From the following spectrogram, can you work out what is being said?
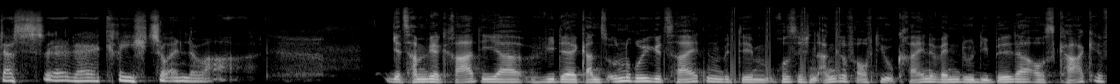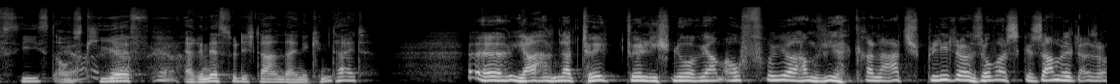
dass äh, der Krieg zu Ende war. Jetzt haben wir gerade ja wieder ganz unruhige Zeiten mit dem russischen Angriff auf die Ukraine. Wenn du die Bilder aus Kharkiv siehst, aus Ja, Kiew, ja, ja. erinnerst du dich da an deine Kindheit? Äh, ja, natürlich nur. Wir haben auch früher haben wir Granatsplitter sowas gesammelt. Also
